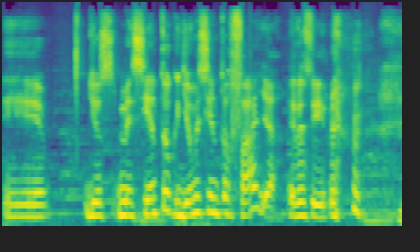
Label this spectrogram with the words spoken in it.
eh, yo me siento, yo me siento falla, es decir,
